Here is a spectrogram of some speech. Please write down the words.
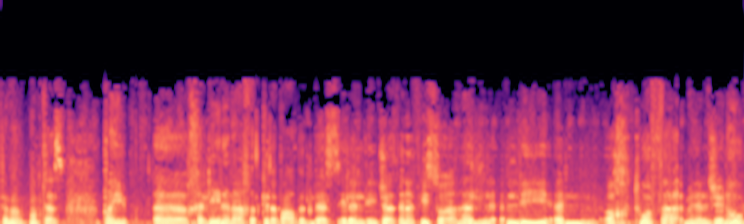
تمام ممتاز طيب آه خلينا ناخذ كذا بعض الأسئلة اللي جاتنا في سؤال للأخت وفاء من الجنوب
